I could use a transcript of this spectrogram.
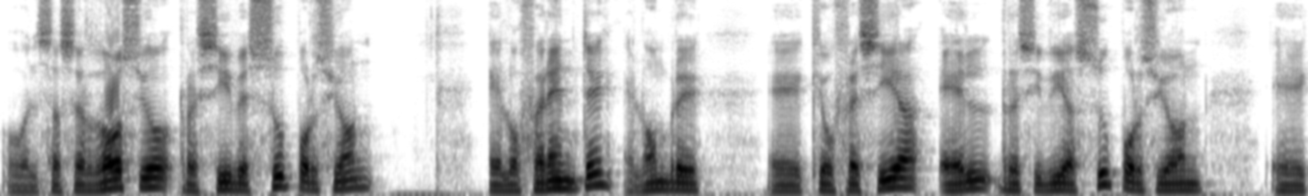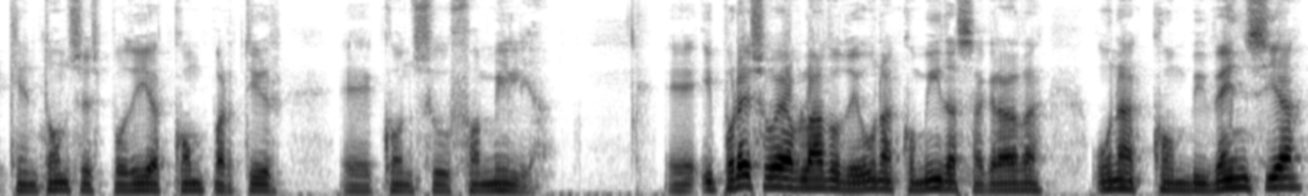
o el sacerdocio recibe su porción, el oferente, el hombre eh, que ofrecía, él recibía su porción eh, que entonces podía compartir eh, con su familia. Y por eso he hablado de una comida sagrada, una convivencia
